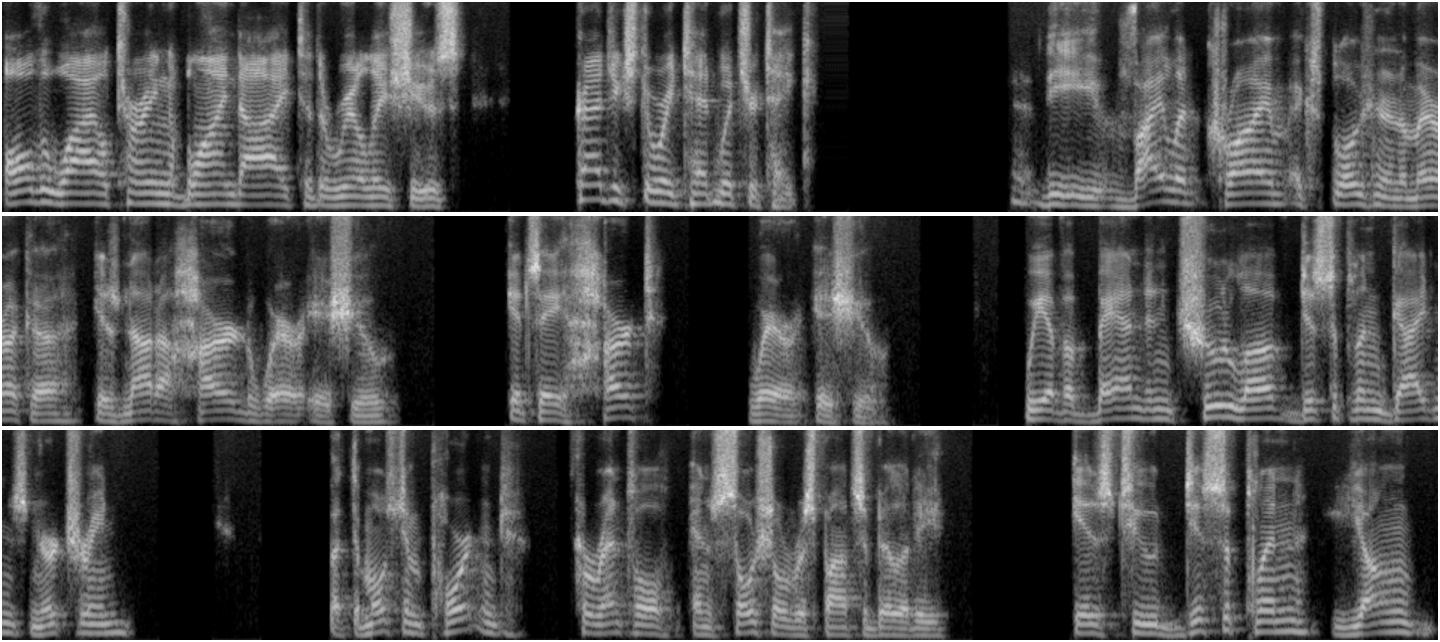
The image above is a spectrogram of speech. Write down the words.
all the while turning a blind eye to the real issues. Tragic story, Ted. What's your take? The violent crime explosion in America is not a hardware issue, it's a heartware issue. We have abandoned true love, discipline, guidance, nurturing. But the most important parental and social responsibility is to discipline young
